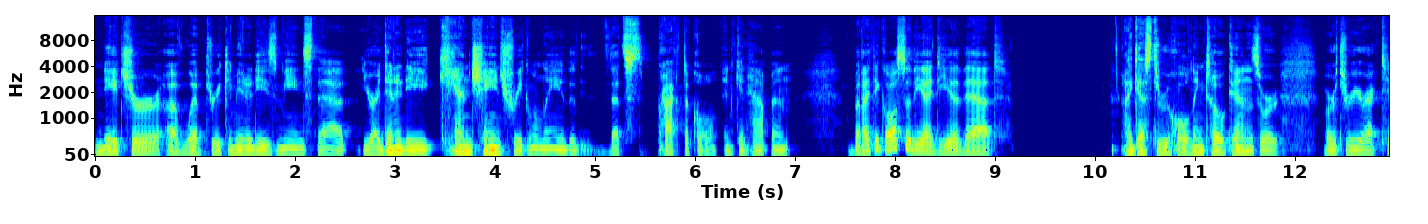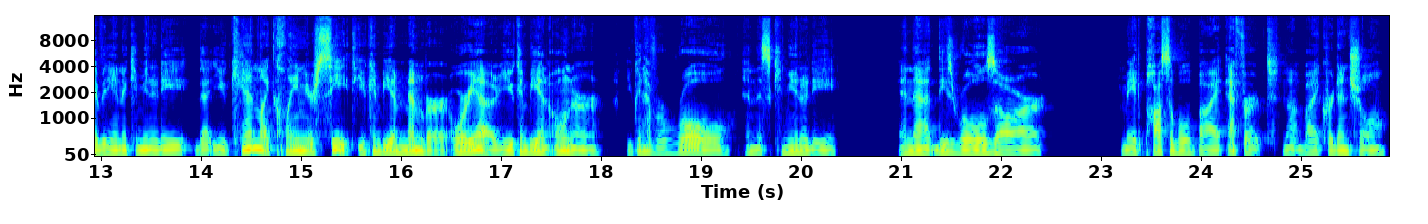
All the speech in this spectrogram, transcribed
nature of web3 communities means that your identity can change frequently that that's practical and can happen. But i think also the idea that i guess through holding tokens or or through your activity in a community that you can like claim your seat. You can be a member or yeah you can be an owner. You can have a role in this community and that these roles are made possible by effort not by credential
